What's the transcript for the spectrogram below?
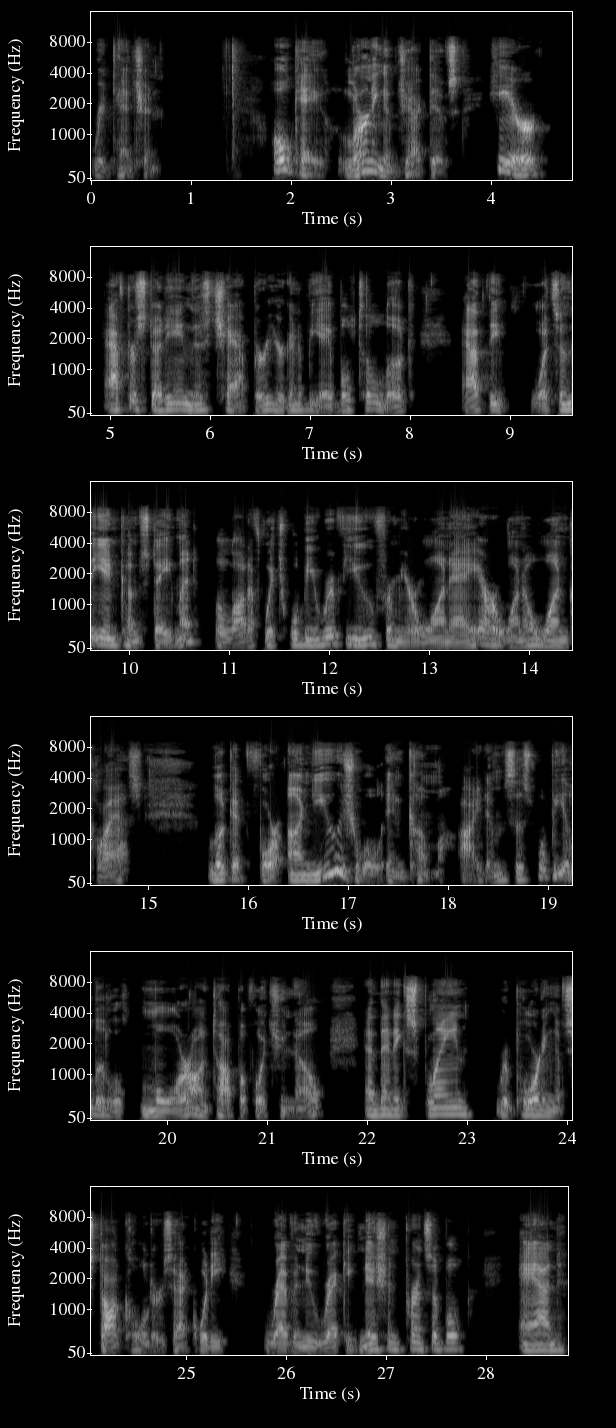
retention. Okay, learning objectives. Here, after studying this chapter, you're going to be able to look at the what's in the income statement, a lot of which will be review from your 1A or 101 class. Look at for unusual income items. This will be a little more on top of what you know. And then explain reporting of stockholders' equity, revenue recognition principle, and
